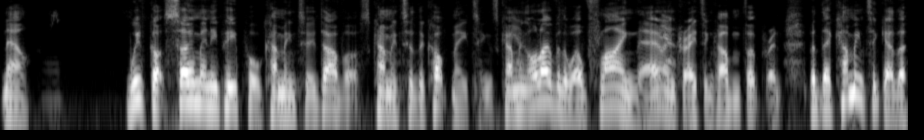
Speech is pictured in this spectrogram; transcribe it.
Now, we've got so many people coming to Davos, coming to the COP meetings, coming all over the world, flying there and creating carbon footprint, but they're coming together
